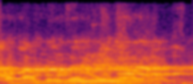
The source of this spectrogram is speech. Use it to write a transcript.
আচ্ছা দুজন মিল হবে।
